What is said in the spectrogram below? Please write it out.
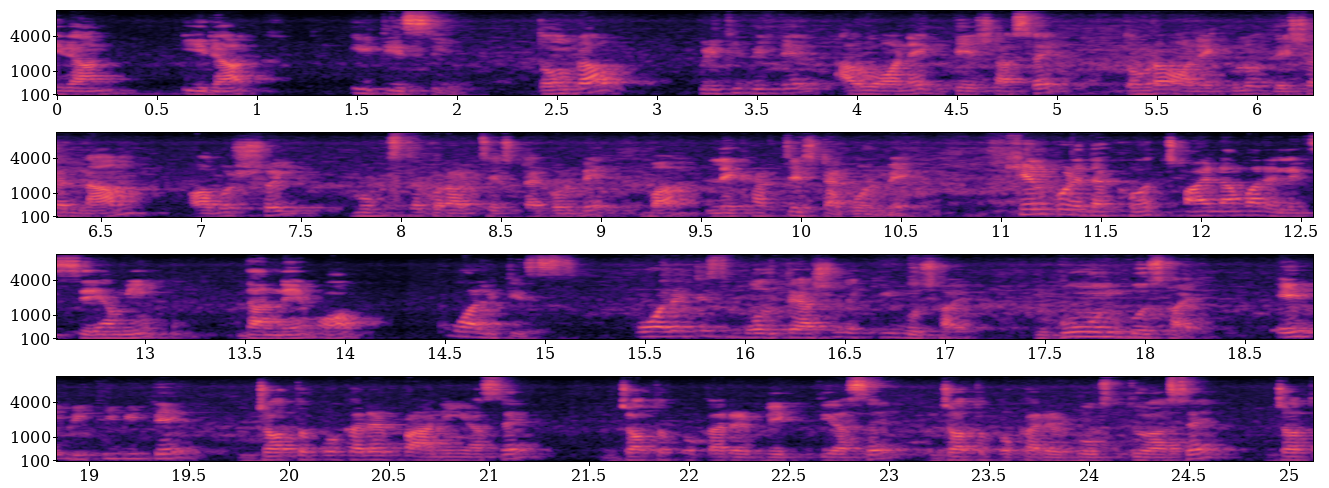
Iran, Iraq, etc. তোমরাও পৃথিবীতে আরও অনেক দেশ আছে, তোমরা অনেকগুলো দেশের নাম অবশ্যই মুখস্থ করার চেষ্টা করবে বা লেখার চেষ্টা করবে। খেয়াল করে দেখো, ছয় নম্বরে লিখছি আমি the name of qualities qualities বলতে আসলে কি বোঝায়? গুণ বোঝায়। এই পৃথিবীতে যত প্রকারের প্রাণী আছে যত প্রকারের ব্যক্তি আছে, যত প্রকারের বস্তু আছে, যত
